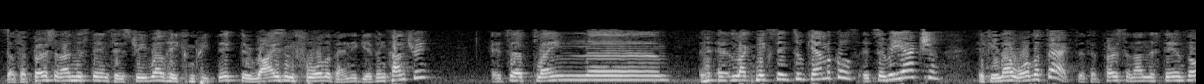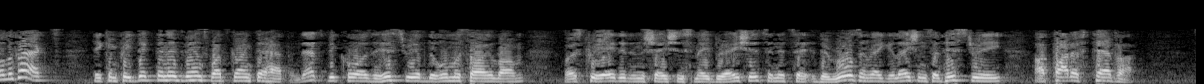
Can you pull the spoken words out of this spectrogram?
so if a person understands history well, he can predict the rise and fall of any given country. It's a plain, uh, like mixing two chemicals. It's a reaction. If you know all the facts, if a person understands all the facts, he can predict in advance what's going to happen. That's because the history of the Ummah was created in the Sheshis Mei Bereshit, and it's a, the rules and regulations of history are part of Teva.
